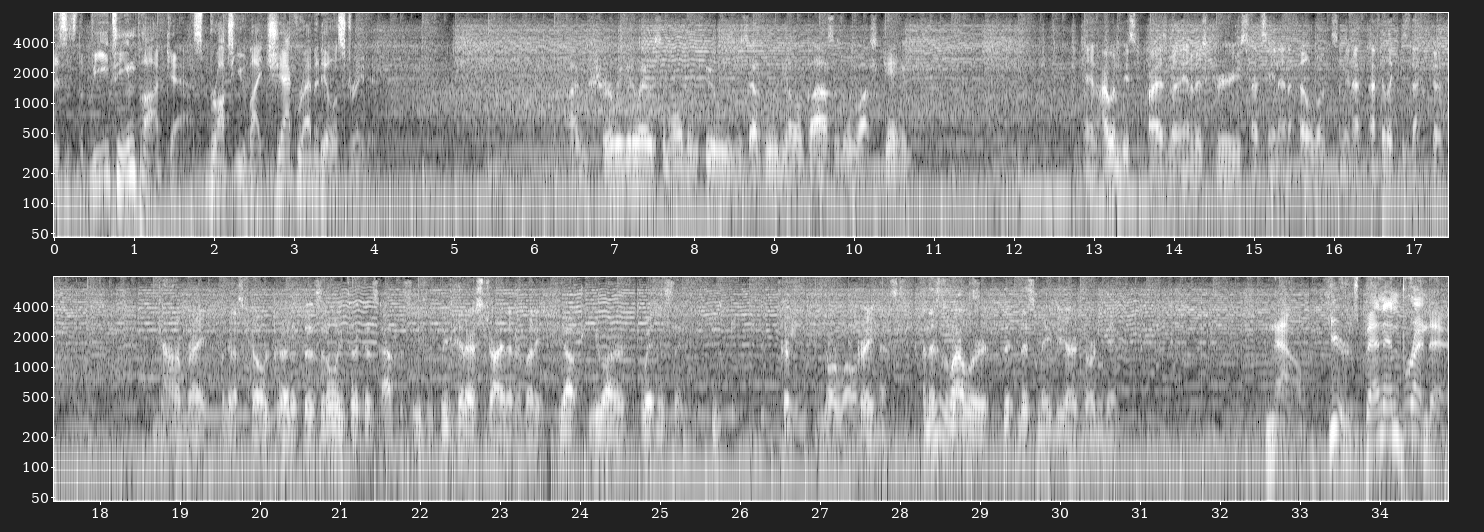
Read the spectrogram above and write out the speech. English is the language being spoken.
This is the B Team Podcast, brought to you by Jackrabbit Illustrated. I'm sure we get away with some holding too. We just have blue and yellow glasses when we watch the game. And I wouldn't be surprised by the end of his career you start seeing NFL looks. I mean, I, I feel like he's that good. Got him right. Look at us go. We're good at this. It only took us half the season. We've hit our stride, everybody. Yep, you are witnessing peak. Your well. Greatness. And this is why we're. Th- this may be our Jordan game. Now, here's Ben and Brendan.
